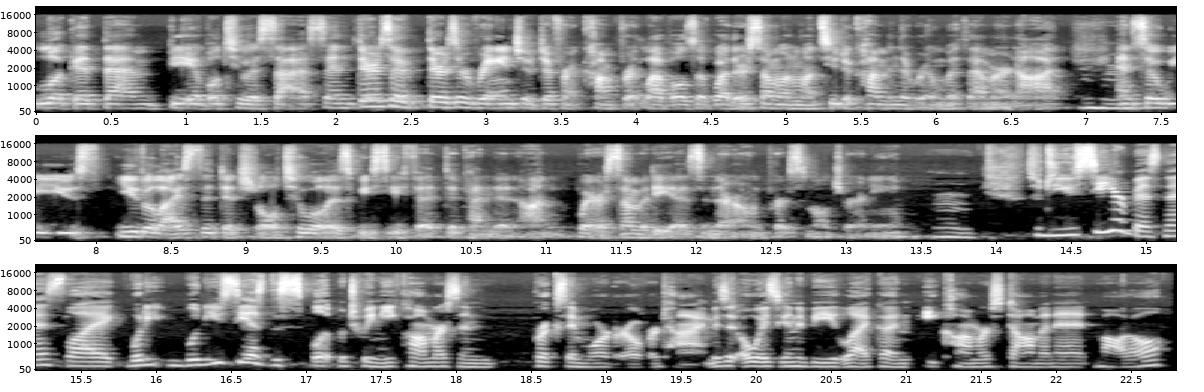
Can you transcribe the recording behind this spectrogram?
look at them, be able to assess. And there's a, there's a range of different comfort levels of whether someone wants you to come in the room with them or not. Mm-hmm. And so we use utilize the digital tool as we see fit, dependent on where somebody is in their own personal journey. Mm. So, do you see your business like what do you, what do you see as the split between e-commerce and bricks and mortar over time? Is it always going to be like an e-commerce dominant model?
